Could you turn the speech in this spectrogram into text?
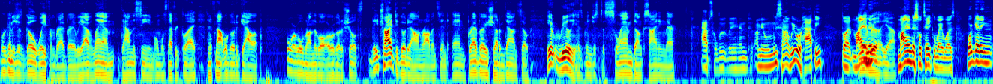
we're going to just go away from Bradberry. We have Lamb down the seam almost every play, and if not, we'll go to Gallup." Or we'll run the ball, or we'll go to Schultz. They tried to go to Allen Robinson, and Bradberry shut him down. So it really has been just a slam dunk signing there. Absolutely, and I mean when we signed, we were happy. But my ini- really, yeah. my initial takeaway was we're getting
